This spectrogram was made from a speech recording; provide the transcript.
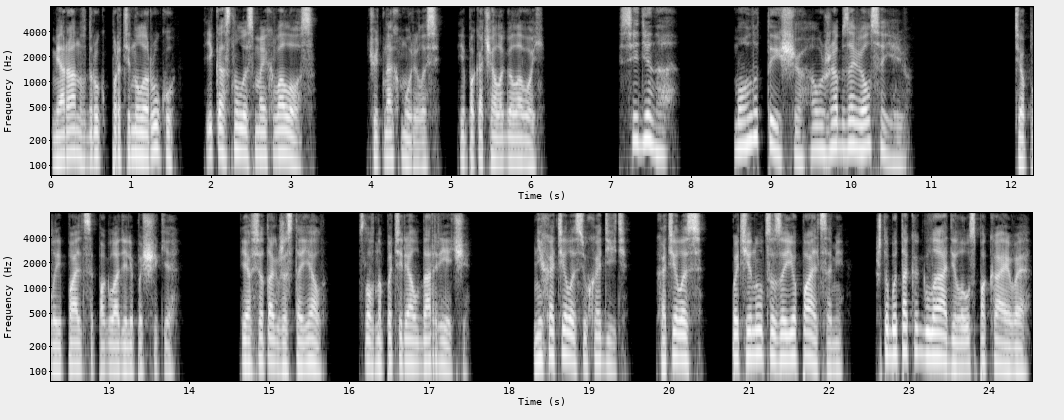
Миран вдруг протянула руку и коснулась моих волос. Чуть нахмурилась и покачала головой. «Седина. Молод ты еще, а уже обзавелся ею». Теплые пальцы погладили по щеке. Я все так же стоял, словно потерял дар речи. Не хотелось уходить, хотелось потянуться за ее пальцами, чтобы так и гладила, успокаивая.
